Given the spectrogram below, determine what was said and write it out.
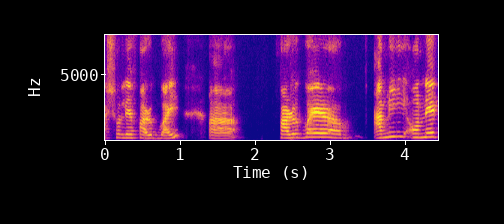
আসলে ফারুক ভাই। ফারুক ভাইয়ের, আমি অনেক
